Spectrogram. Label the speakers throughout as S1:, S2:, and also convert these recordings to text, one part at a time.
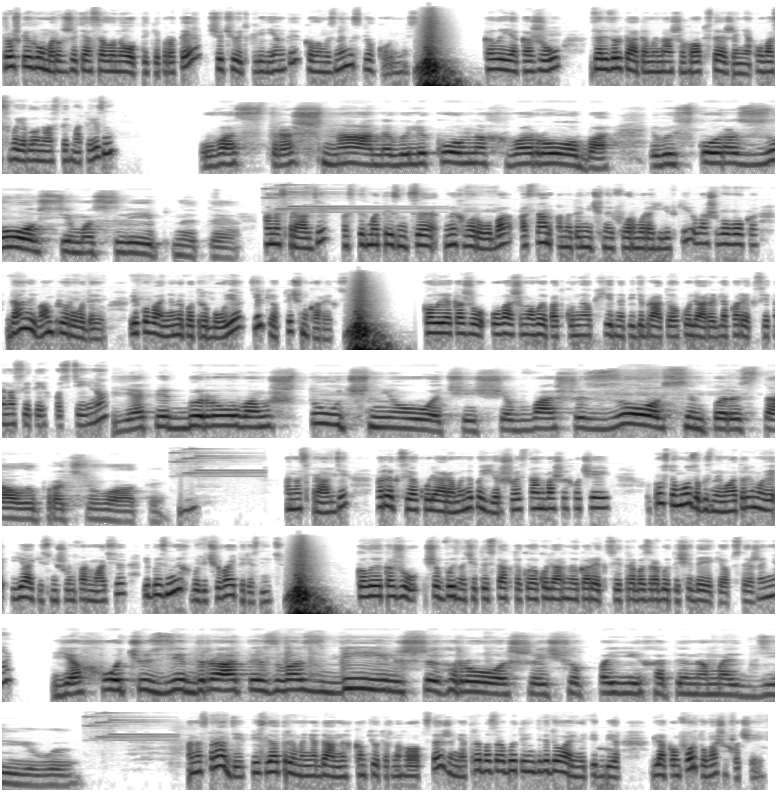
S1: Трошки гумору з життя салону оптики про те, що чують клієнти, коли ми з ними спілкуємося. Коли я кажу, за результатами нашого обстеження у вас виявлено астигматизм,
S2: У вас страшна невиліковна хвороба, і ви скоро зовсім осліпнете.
S1: а насправді астигматизм це не хвороба, а стан анатомічної форми рогівки вашого ока, даний вам природою. Лікування не потребує, тільки оптичну корекцію. Коли я кажу, у вашому випадку необхідно підібрати окуляри для корекції та носити їх постійно,
S2: Я підберу вам штучні очі, щоб ваші зовсім перестали працювати.
S1: а насправді корекція окулярами не погіршує стан ваших очей. Просто мозок з ними отримує якіснішу інформацію, і без них ви відчуваєте різницю. Коли я кажу, щоб визначитись тактикою окулярної корекції, треба зробити ще деякі обстеження.
S2: Я хочу зідрати з вас більше грошей, щоб поїхати на Мальдіви.
S1: А насправді, після отримання даних комп'ютерного обстеження, треба зробити індивідуальний підбір для комфорту ваших очей.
